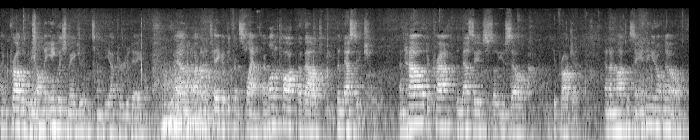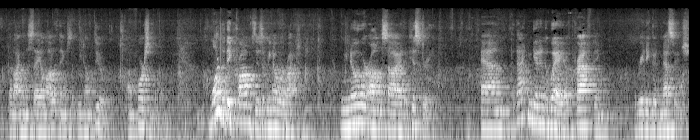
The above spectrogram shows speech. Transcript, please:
I'm probably the only English major that's going to be up here today. And I'm going to take a different slant. I want to talk about the message and how to craft the message so you sell your project. And I'm not going to say anything you don't know, but I'm going to say a lot of things that we don't do, unfortunately. One of the big problems is that we know we're right. We know we're on the side of history. And that can get in the way of crafting a really good message.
